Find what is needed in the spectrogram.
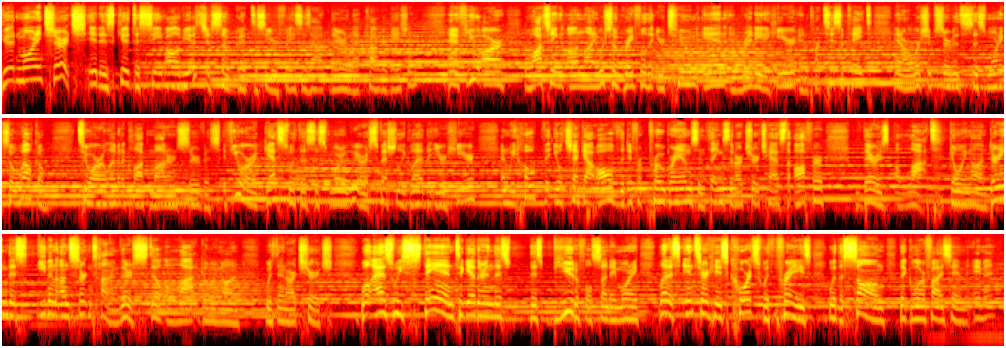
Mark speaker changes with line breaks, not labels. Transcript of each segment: Good morning, church. It is good to see all of you. It's just so good to see your faces out there in that congregation. And if you are watching online, we're so grateful that you're tuned in and ready to hear and participate in our worship service this morning. So, welcome to our 11 o'clock modern service. If you are a guest with us this morning, we are especially glad that you're here. And we hope that you'll check out all of the different programs and things that our church has to offer there is a lot going on. During this even uncertain time, there's still a lot going on within our church. Well, as we stand together in this, this beautiful Sunday morning, let us enter his courts with praise with a song that glorifies him. Amen.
